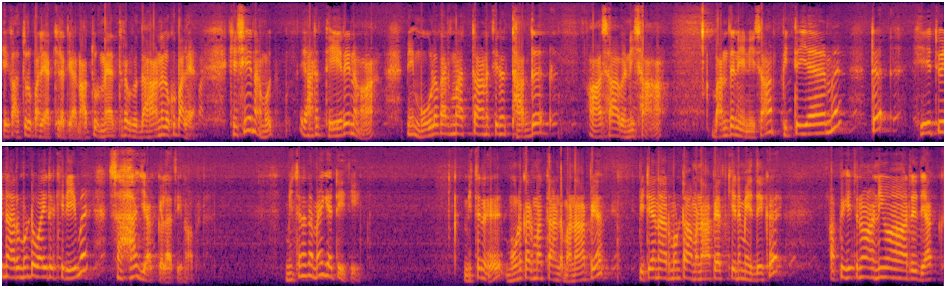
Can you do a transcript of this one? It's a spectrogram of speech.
ඒක අතුරු ඵලයක් කියලා කියනවා. අතුරු නෑ අතර ප්‍රධාන ලොකු ඵලයක්. කෙසේ නමුත් එයාට තේරෙනවා මේ මූල කර්මස්ථාන තියෙන තද ආශාව නිසා බන්ධනේ නිසා පිට යෑමට හේතු වෙන අරමුණට වෛර කිරීම සහජයක් වෙලා තියෙනවා අපිට. මෙතන තමයි ගැටේ තියෙන්නේ. මෙතන මූල කර්මස්ථානට මනාපයත් පිට යන අරමුණට අමනාපයත් කියන මේ දෙක අපි හිතනවා අනිවාර්ය දෙයක්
